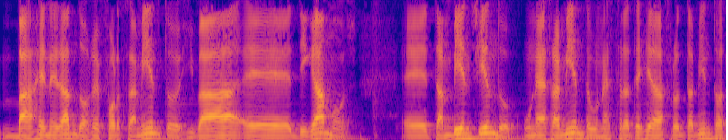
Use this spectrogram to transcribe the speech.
va generando reforzamientos y va, eh, digamos, eh, también siendo una herramienta, una estrategia de afrontamiento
